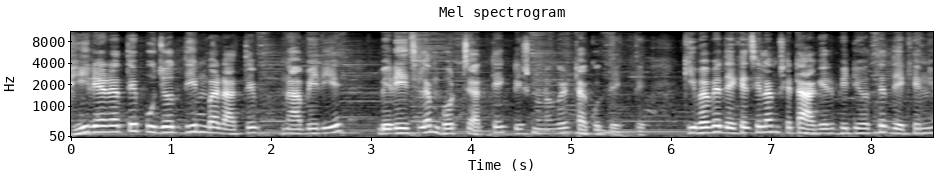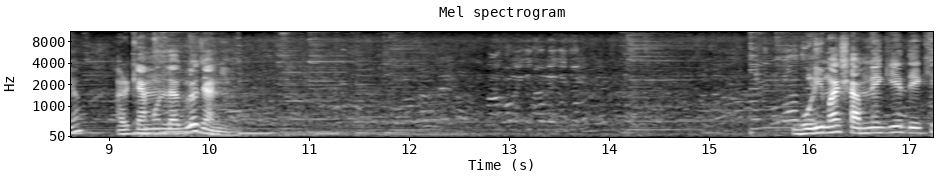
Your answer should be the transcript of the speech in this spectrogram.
ভিড় এড়াতে পুজোর দিন বা রাতে না বেরিয়ে বেরিয়েছিলাম ভোর চারটে কৃষ্ণনগরের ঠাকুর দেখতে। কীভাবে দেখেছিলাম সেটা আগের ভিডিওতে দেখে নিও আর কেমন লাগল জানিও। বুড়িমার সামনে গিয়ে দেখি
